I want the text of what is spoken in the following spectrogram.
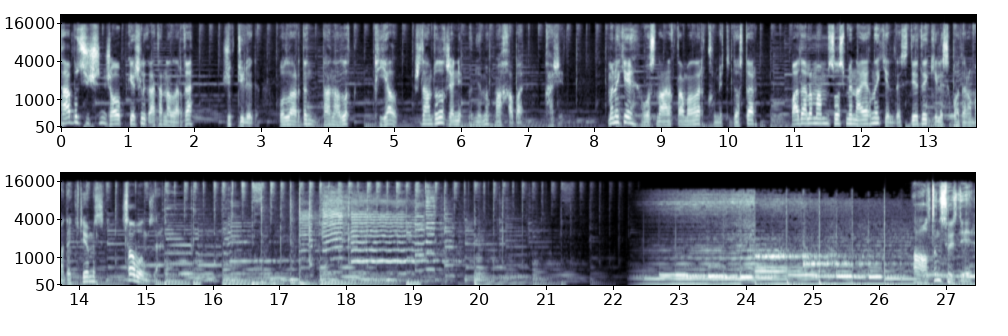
Табыс үшін жауапкершілік ата аналарға жүктеледі. Олардың даналық қиял шыдамдылық және үнемі махаббат қажет. Мінекей осындай анықтамалар құрметті достар. Бағдарламамыз осымен аяғына келді. Сіздерді келесі бағдарламада күтеміз. Сау болыңыздар. Алтын сөздер.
